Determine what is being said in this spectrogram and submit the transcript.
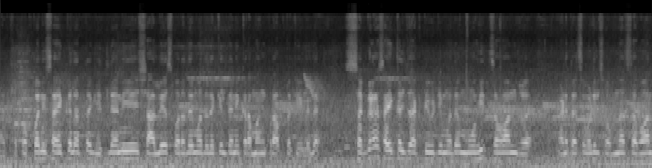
अच्छा पप्पानी सायकल आता घेतली आणि शालेय स्पर्धेमध्ये देखील त्यांनी क्रमांक प्राप्त केलेले. आहे. सगळ्या सायकलच्या ॲक्टिव्हिटीमध्ये मोहित चव्हाण जो आहे आणि त्याचे वडील सोमनाथ चव्हाण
